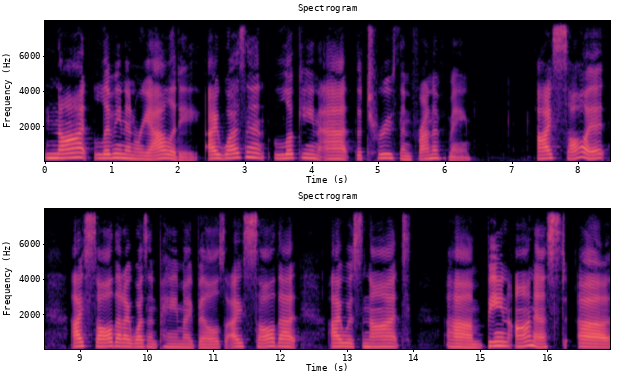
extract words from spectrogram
not living in reality. I wasn't looking at the truth in front of me. I saw it. I saw that I wasn't paying my bills. I saw that I was not um, being honest uh,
